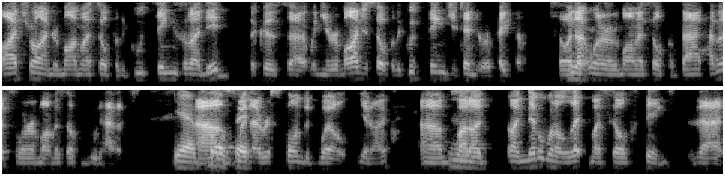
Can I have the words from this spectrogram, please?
I try and remind myself of the good things that I did because uh, when you remind yourself of the good things, you tend to repeat them. So I don't want to remind myself of bad habits. I want to remind myself of good habits Yeah, well um, where they responded well, you know. Um, But Mm. I, I never want to let myself think that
